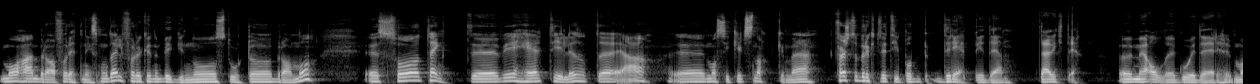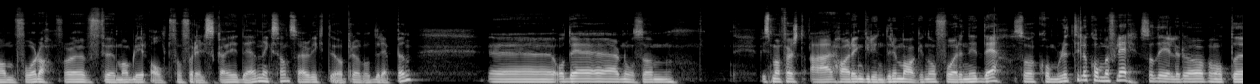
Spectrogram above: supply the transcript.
må ha en bra forretningsmodell for å kunne bygge noe stort og bra nå. Eh, Så tenkte vi helt tidlig at eh, ja, eh, må sikkert snakke med Først så brukte vi tid på å drepe ideen. Det er viktig. Med alle gode ideer man får. da. For Før man blir altfor forelska i ideen, ikke sant? så er det viktig å prøve å drepe den. Eh, og det er noe som hvis man først er, har en gründer i magen og får en idé, så kommer det til å komme flere. Så det gjelder å på en måte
